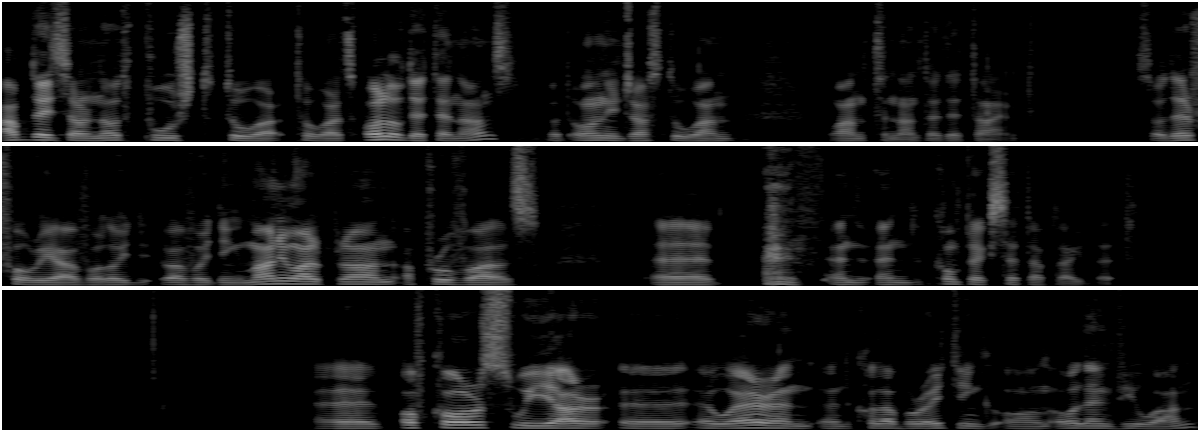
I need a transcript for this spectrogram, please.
updates are not pushed to, towards all of the tenants, but only just to one, one tenant at a time. So therefore, we are avoid avoiding manual plan approvals uh, and, and complex setup like that. Uh, of course, we are uh, aware and, and, collaborating on OLM v1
